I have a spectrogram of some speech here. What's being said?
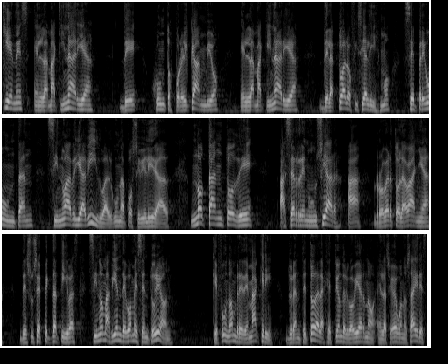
quienes en la maquinaria de Juntos por el Cambio, en la maquinaria del actual oficialismo se preguntan si no habría habido alguna posibilidad, no tanto de hacer renunciar a Roberto Labaña de sus expectativas, sino más bien de Gómez Centurión, que fue un hombre de Macri durante toda la gestión del gobierno en la ciudad de Buenos Aires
